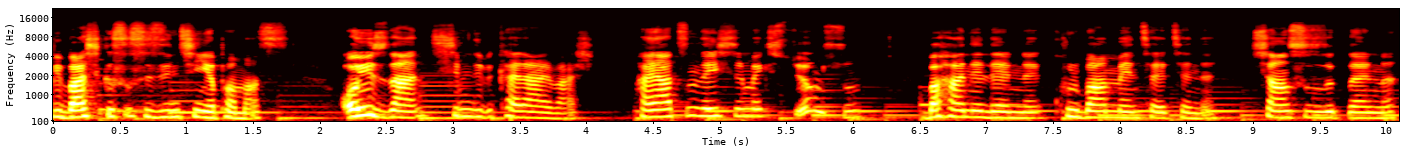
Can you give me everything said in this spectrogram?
bir başkası sizin için yapamaz. O yüzden şimdi bir karar ver. Hayatını değiştirmek istiyor musun? Bahanelerini, kurban mentaliteni, şanssızlıklarını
